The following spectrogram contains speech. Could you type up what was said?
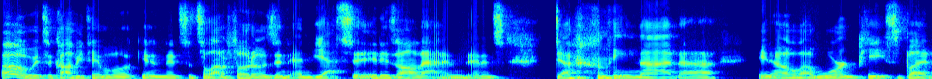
oh, it's a coffee table book and it's it's a lot of photos and and yes, it is all that and and it's definitely not uh, you know uh, war and peace, but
